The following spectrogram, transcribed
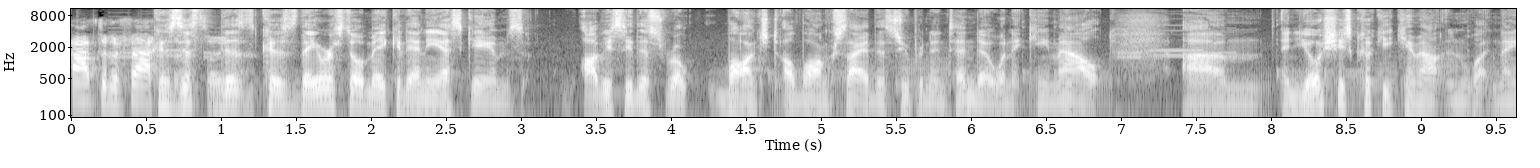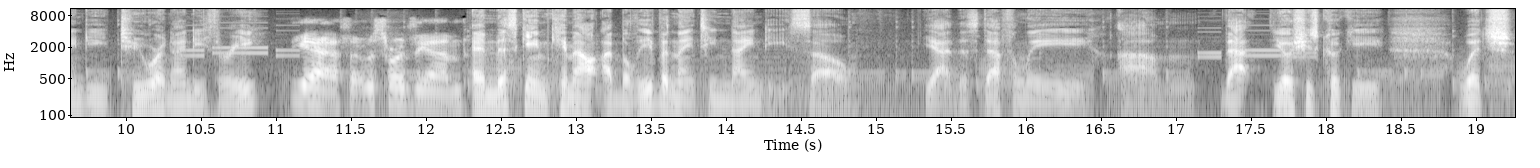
after the fact. Because this so, this yeah. because they were still making NES games. Obviously, this launched alongside the Super Nintendo when it came out. Um, and Yoshi's Cookie came out in what 92 or 93 yeah, so it was towards the end. and this game came out i believe in 1990 so yeah this definitely um, that yoshi's cookie which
